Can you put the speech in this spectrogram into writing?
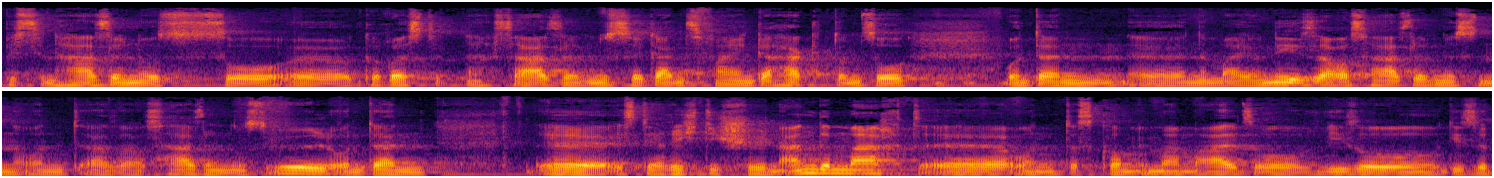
bisschen Haselnuss, so äh, geröstet nach Haselnüsse, ganz fein gehackt und so. Und dann äh, eine Mayonnaise aus Haselnüssen und also aus Haselnussöl und dann äh, ist der richtig schön angemacht äh, und das kommen immer mal so wie so diese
